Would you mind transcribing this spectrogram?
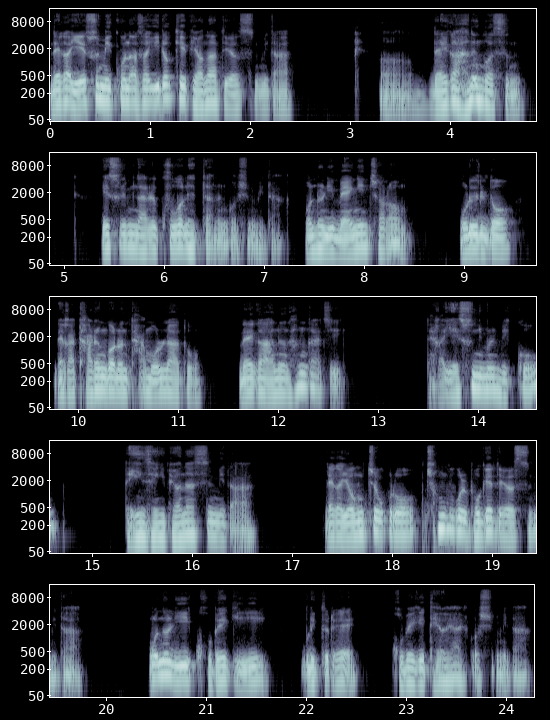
내가 예수 믿고 나서 이렇게 변화되었습니다. 어, 내가 아는 것은 예수님 나를 구원했다는 것입니다. 오늘 이 맹인처럼 우리들도 내가 다른 거는 다 몰라도 내가 아는 한 가지 내가 예수님을 믿고 내 인생이 변했습니다. 내가 영적으로 천국을 보게 되었습니다. 오늘 이 고백이 우리들의 고백이 되어야 할 것입니다.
